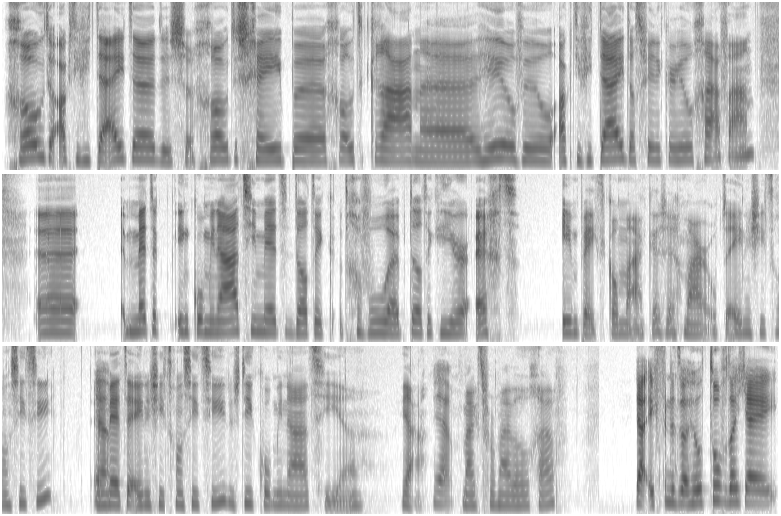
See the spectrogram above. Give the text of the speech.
grote activiteiten, dus uh, grote schepen, grote kranen, heel veel activiteit. Dat vind ik er heel gaaf aan. Uh, met de, in combinatie met dat ik het gevoel heb dat ik hier echt impact kan maken, zeg maar, op de energietransitie. En met de energietransitie. Dus die combinatie ja, ja, maakt voor mij wel gaaf ja, ik vind het wel heel tof dat jij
